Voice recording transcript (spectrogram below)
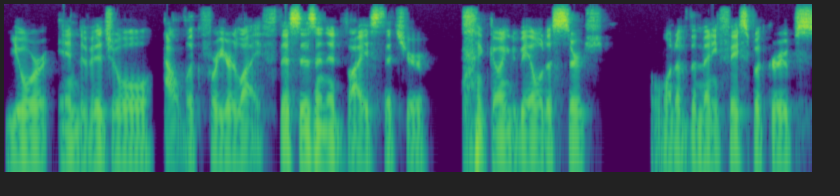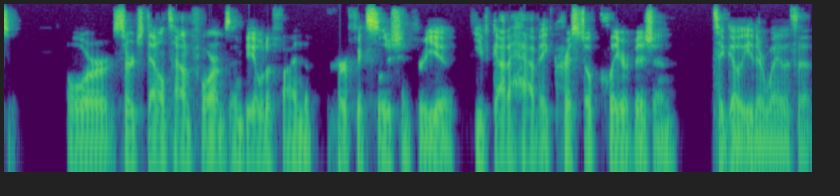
your individual outlook for your life. This isn't advice that you're going to be able to search one of the many Facebook groups or search Dental Town forums and be able to find the perfect solution for you. You've got to have a crystal clear vision to go either way with it.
